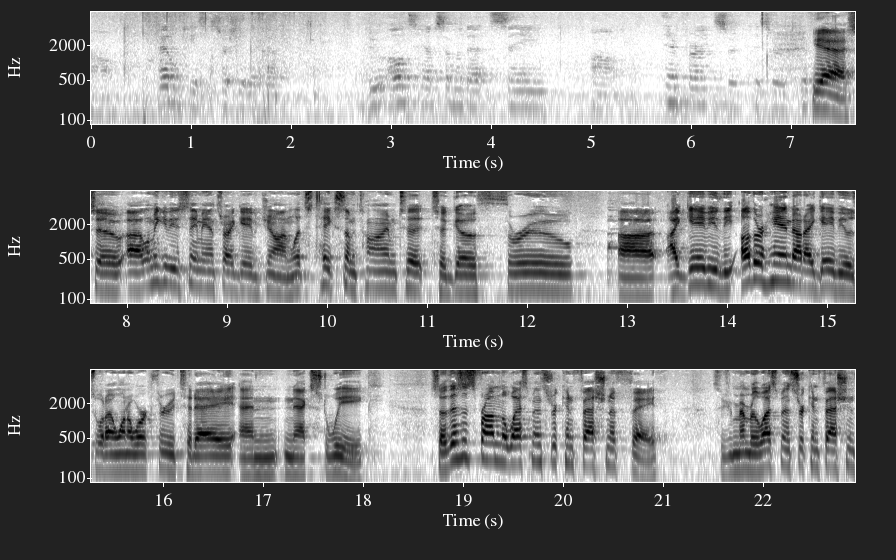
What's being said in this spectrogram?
um, penalties associated with them. Do oaths have some of that same um, inference? Yeah, so uh, let me give you the same answer I gave John. Let's take some time to, to go through. Uh, I gave you the other handout I gave you is what I want to work through today and next week. So this is from the Westminster Confession of Faith. So if you remember the Westminster Confession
